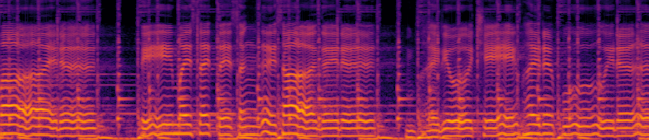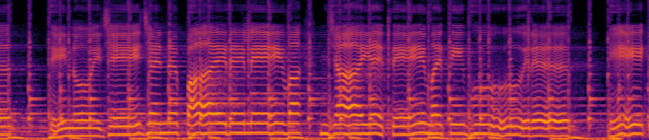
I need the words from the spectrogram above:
वार ते मसत संग सागर भर्यो छे भरपूर जन पार लेवा जायते मति भूर। एक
